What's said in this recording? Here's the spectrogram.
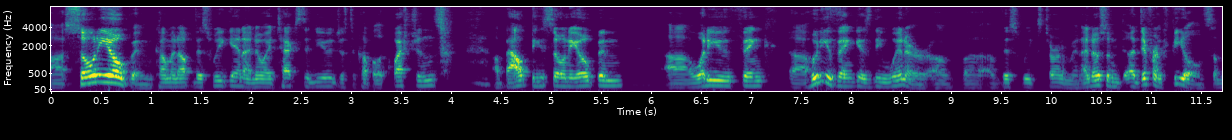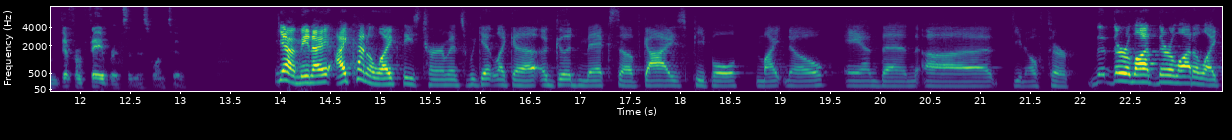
Uh, Sony Open coming up this weekend. I know I texted you just a couple of questions about the Sony Open. Uh, what do you think? Uh, who do you think is the winner of uh, of this week's tournament? I know some uh, different fields, some different favorites in this one too. Yeah, I mean, I, I kind of like these tournaments. We get like a, a good mix of guys people might know, and then uh, you know, there there are a lot there are a lot of like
